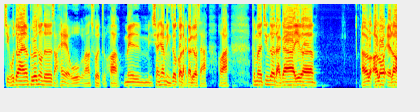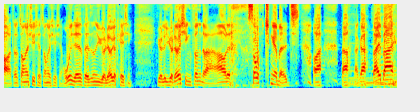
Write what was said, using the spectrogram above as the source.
进化段，半个钟头上海闲话，搿样差勿多哈。每想想明朝告大家聊啥，好吧？那么今朝大家一个阿老阿老爱了啊，早眼休息，早眼休息。我现在反正越聊越开心，越越聊越兴奋，对伐？啊，我来 稍微吃眼物事去，好吧？啊，大家拜拜。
